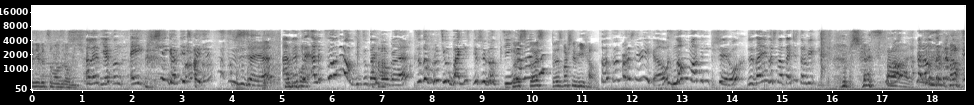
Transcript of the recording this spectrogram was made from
Nie wiem co mam zrobić. Ale jak on... Ej, przysięgam, nie czekaj, co tu się dzieje? Ale, ty, ale co on robi tutaj w ogóle? Co to wrócił Bagi z pierwszego odcinka? To jest, to jest, to jest właśnie Michał. To, to jest właśnie Michał. Znowu ma ten przyruch, że zanim zaczyna tańczyć, to robi... Przestań! Ale on tak robi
